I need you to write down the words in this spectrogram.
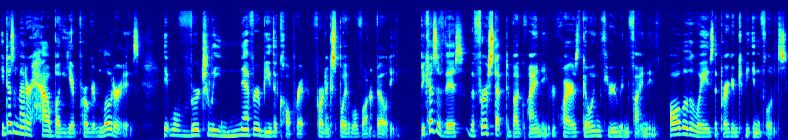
it doesn't matter how buggy a program loader is, it will virtually never be the culprit for an exploitable vulnerability. Because of this, the first step to bug finding requires going through and finding all of the ways the program can be influenced,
